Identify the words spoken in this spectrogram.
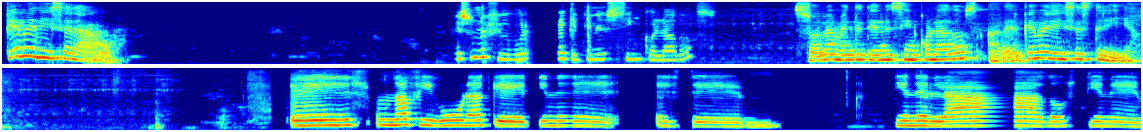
¿Qué me dice Dago? ¿Es una figura que tiene cinco lados? ¿Solamente tiene cinco lados? A ver, ¿qué me dice Estrella? Es una figura que tiene este tiene lados, tiene,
